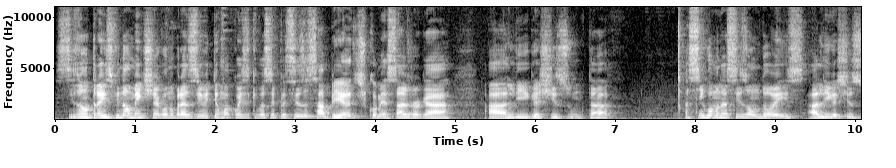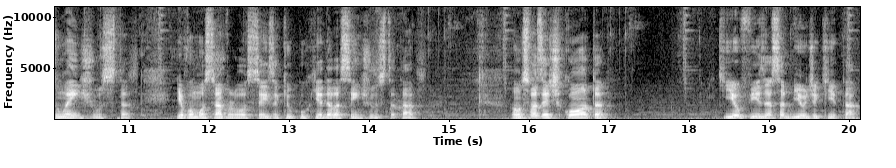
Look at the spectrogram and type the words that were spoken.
Season 3 finalmente chegou no Brasil e tem uma coisa que você precisa saber antes de começar a jogar a Liga X1, tá? Assim como na Season 2, a Liga X1 é injusta. E eu vou mostrar pra vocês aqui o porquê dela ser injusta, tá? Vamos fazer de conta que eu fiz essa build aqui, tá?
